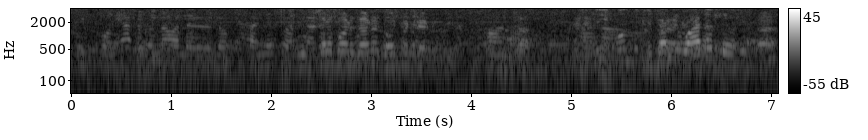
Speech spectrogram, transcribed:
తీసుకొని అక్కడ ఉన్న వాళ్ళలో పనిచేసే వాళ్ళు అవును. దానికి వాటర్ లేవు సార్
